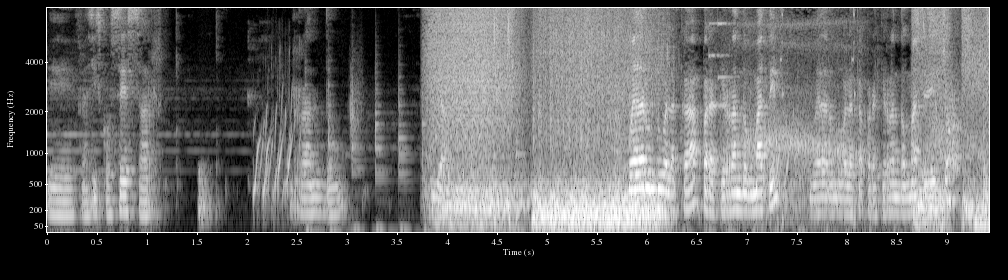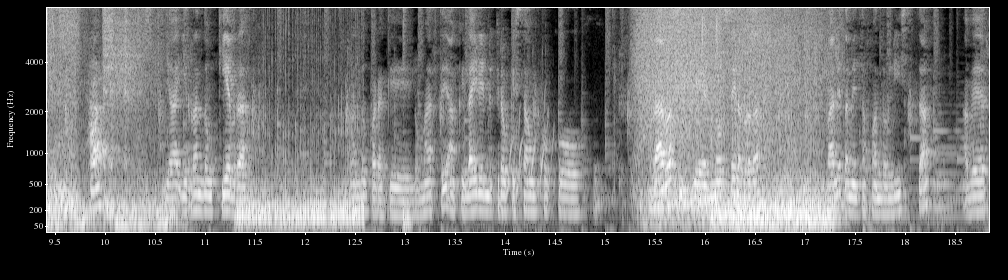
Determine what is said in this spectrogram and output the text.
Eh, Francisco César. Random. Ya. Voy a dar un duel acá para que Random mate. Voy a dar un duel acá para que Random mate, de hecho. Ah, Ya, y Random quiebra. Para que lo mate. Aunque el aire creo que está un poco raro, así que no sé, la verdad. Vale, también está jugando lista. A ver.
